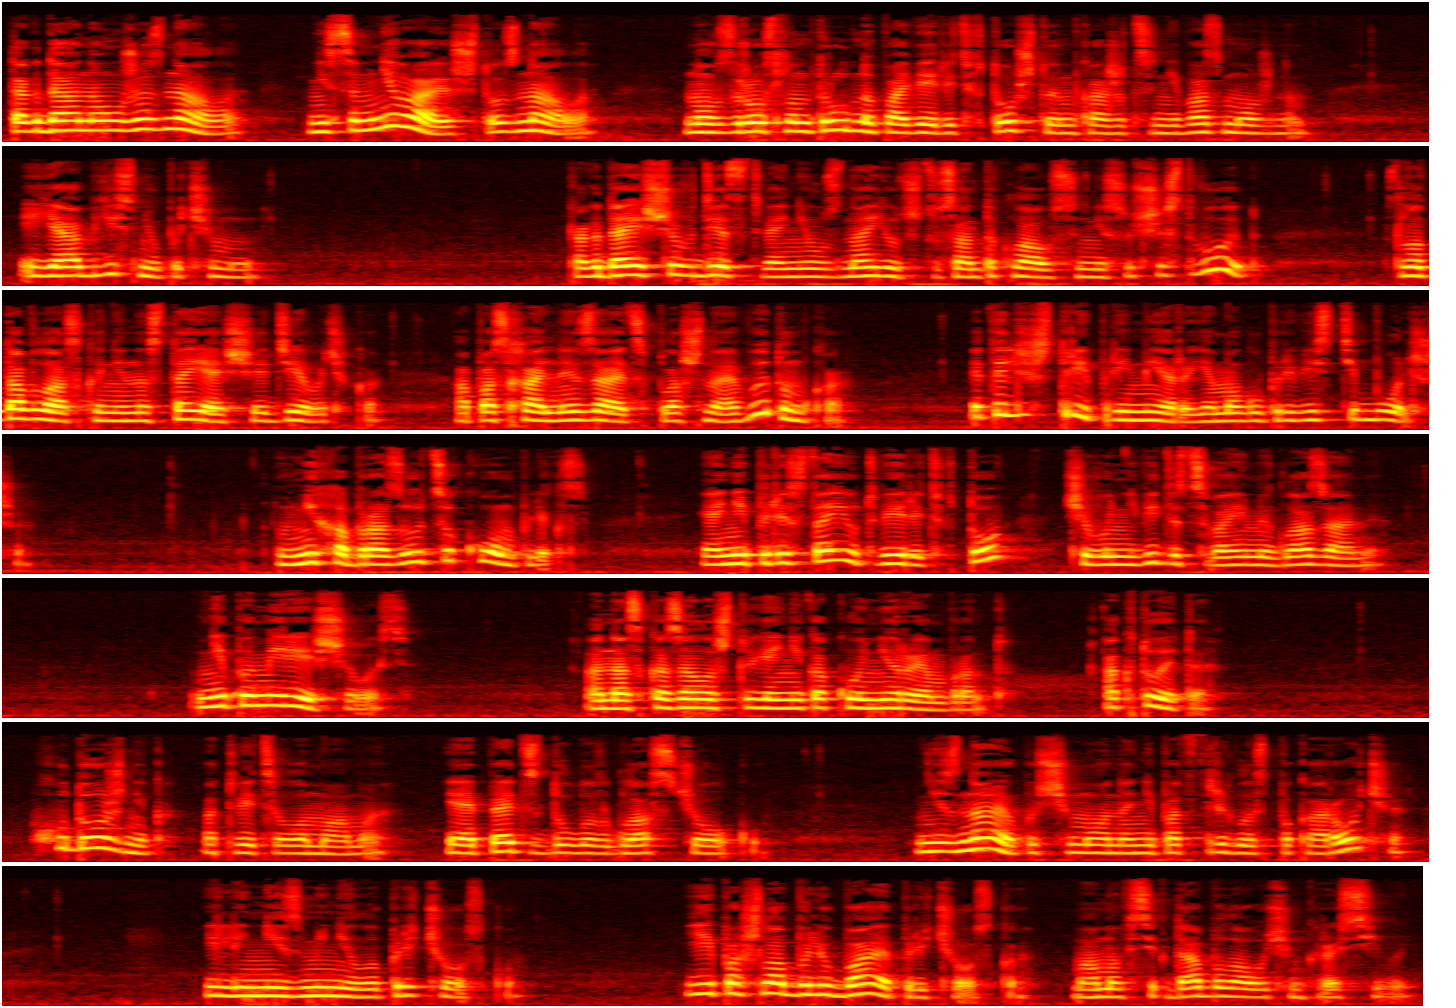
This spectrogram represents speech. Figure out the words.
Тогда она уже знала. Не сомневаюсь, что знала но взрослым трудно поверить в то, что им кажется невозможным. И я объясню, почему. Когда еще в детстве они узнают, что Санта-Клауса не существует, Златовласка не настоящая девочка, а пасхальный заяц сплошная выдумка, это лишь три примера, я могу привести больше. У них образуется комплекс, и они перестают верить в то, чего не видят своими глазами. Не померещилась. Она сказала, что я никакой не Рембрандт. А кто это? Художник, ответила мама и опять сдула с глаз челку. Не знаю, почему она не подстриглась покороче или не изменила прическу. Ей пошла бы любая прическа. Мама всегда была очень красивой.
